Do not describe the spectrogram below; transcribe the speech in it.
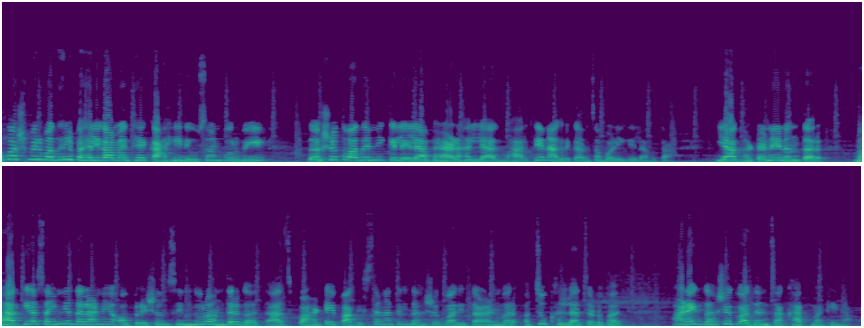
काश्मीरमधील पहलगाम येथे काही दिवसांपूर्वी दहशतवाद्यांनी केलेल्या भ्याड हल्ल्यात भारतीय नागरिकांचा बळी गेला होता. या घटनेनंतर भारतीय सैन्य दलाने ऑपरेशन सिंदूर अंतर्गत आज पहाटे पाकिस्तानातील दहशतवादी तळांवर अचूक हल्ला चढवत अनेक दहशतवाद्यांचा खात्मा केला.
